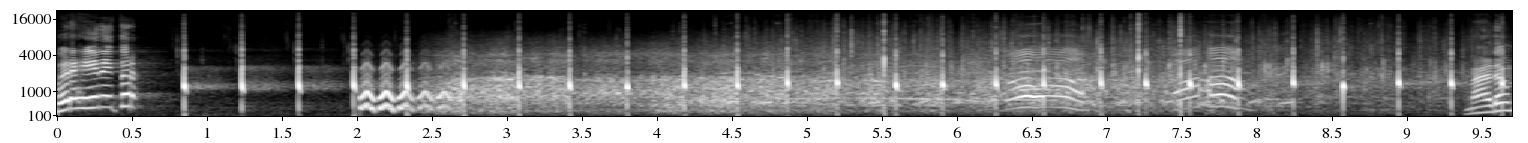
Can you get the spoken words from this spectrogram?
बरं हे नाही तर मॅडम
